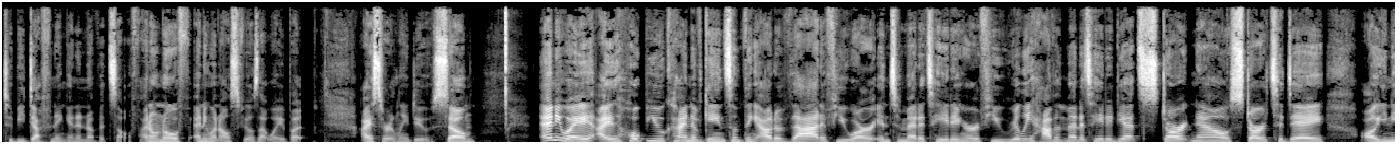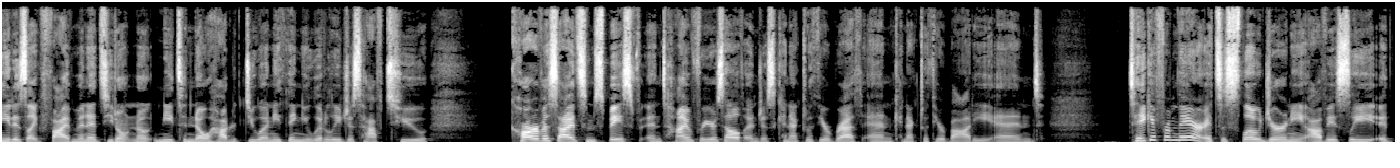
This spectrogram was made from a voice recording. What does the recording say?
to be deafening in and of itself. I don't know if anyone else feels that way, but I certainly do. So Anyway, I hope you kind of gain something out of that. If you are into meditating or if you really haven't meditated yet, start now. Start today. All you need is like five minutes. You don't know, need to know how to do anything. You literally just have to carve aside some space and time for yourself and just connect with your breath and connect with your body and take it from there. It's a slow journey. Obviously, it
